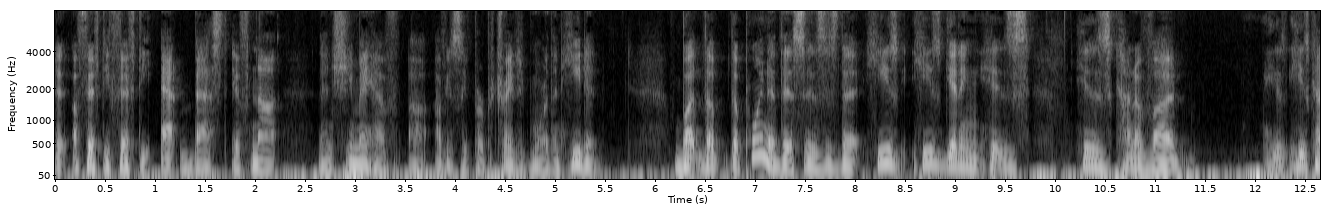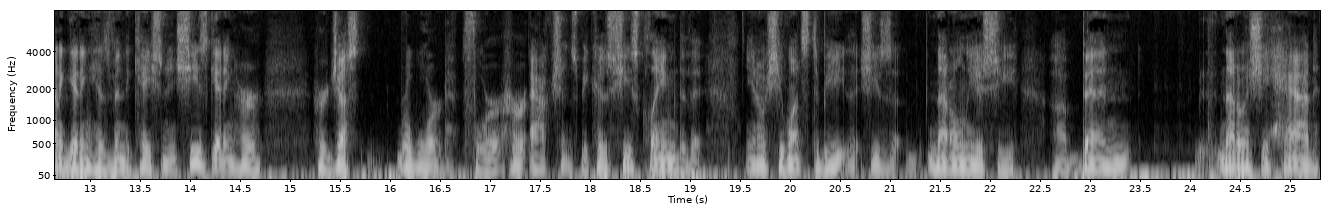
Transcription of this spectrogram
a 50 50 at best. If not, then she may have uh, obviously perpetrated more than he did. But the the point of this is is that he's he's getting his his kind of uh, he's he's kind of getting his vindication, and she's getting her her just reward for her actions because she's claimed that you know she wants to be that she's not only has she uh, been not only she had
